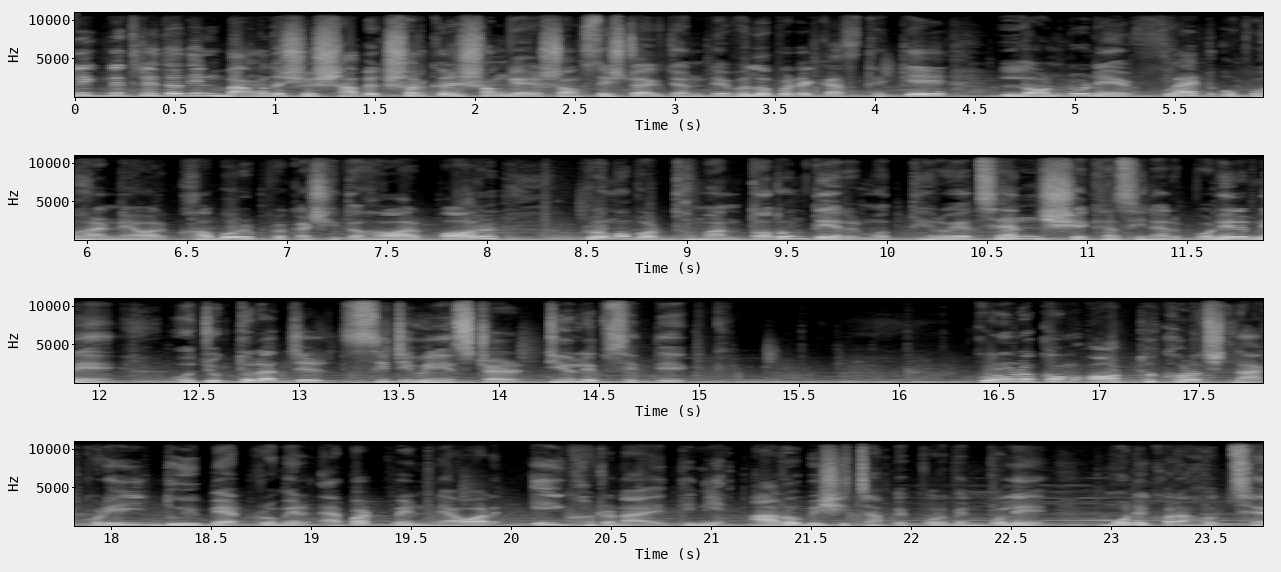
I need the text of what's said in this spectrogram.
লীগ নেতৃত্বাধীন বাংলাদেশের সাবেক সরকারের সঙ্গে সংশ্লিষ্ট একজন ডেভেলপারের কাছ থেকে লন্ডনে ফ্ল্যাট উপহার নেওয়ার খবর প্রকাশিত হওয়ার পর ক্রমবর্ধমান তদন্তের মধ্যে রয়েছেন শেখ হাসিনার বোনের মেয়ে ও যুক্তরাজ্যের সিটি মিনিস্টার টিউলিপ সিদ্দিক। কোনো রকম অর্থ খরচ না করেই দুই বেডরুমের অ্যাপার্টমেন্ট নেওয়ার এই ঘটনায় তিনি আরও বেশি চাপে পড়বেন বলে মনে করা হচ্ছে।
